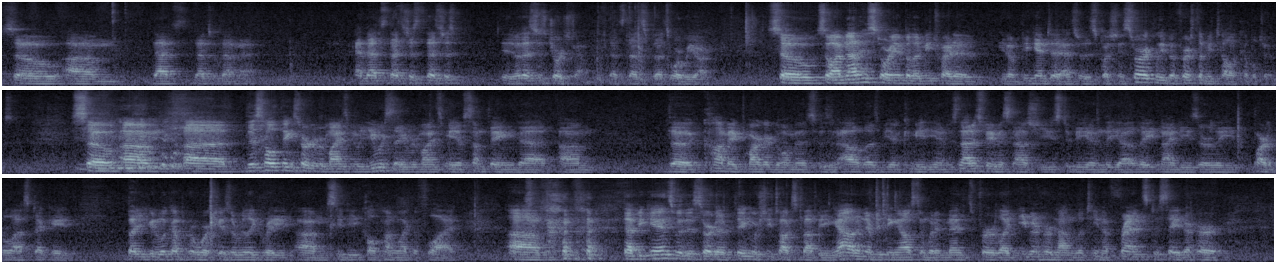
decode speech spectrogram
So um, that's that's what that meant, and that's that's just that's just you know that's just Georgetown. That's that's that's where we are. So so I'm not a historian, but let me try to you know begin to answer this question historically. But first, let me tell a couple jokes. So um, uh, this whole thing sort of reminds me, what you were saying reminds me of something that um, the comic Marga Gomez, who's an out lesbian comedian, who's not as famous now as she used to be in the uh, late 90s, early part of the last decade. But you can look up her work. She has a really great um, CD called Hung Like a Fly. Um, that begins with this sort of thing where she talks about being out and everything else and what it meant for like even her non-Latina friends to say to her,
